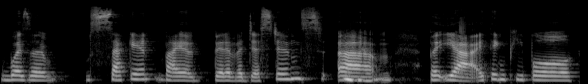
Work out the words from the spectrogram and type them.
was a second by a bit of a distance. Mhm. Um, but yeah, I think people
